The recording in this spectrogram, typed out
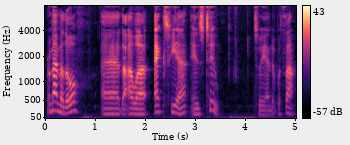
Remember though, uh, that our x here is 2. So you end up with that.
